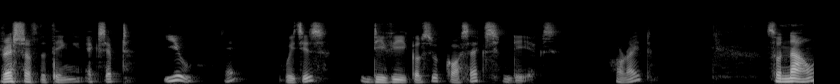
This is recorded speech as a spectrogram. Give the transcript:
rest of the thing except u okay which is dv equals to cos x dx all right so now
